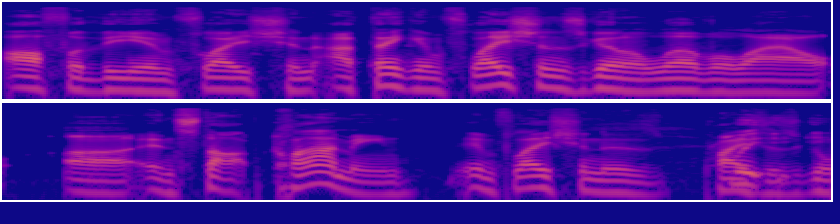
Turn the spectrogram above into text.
off of the inflation. I think inflation is going to level out uh, and stop climbing. Inflation is prices Well,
